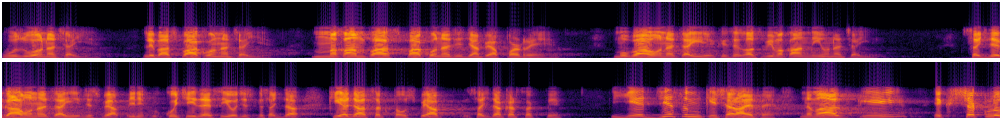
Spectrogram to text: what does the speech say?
وضو ہونا چاہیے، لباس پاک ہونا چاہیے، مقام پاس پاک ہونا چاہیے، جہاں پہ آپ پڑھ رہے ہیں، مباح ہونا چاہیے، کسی غصبی مکان نہیں ہونا چاہیے، سجدے گاہ ہونا چاہیے، جس پہ آپ یعنی کوئی چیز ایسی ہو جس پہ سجدہ کیا جا سکتا، اس پہ آپ سجدہ کر سکتے ہیں۔ یہ جسم کی شرائط ہے نماز کی ایک شکل و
